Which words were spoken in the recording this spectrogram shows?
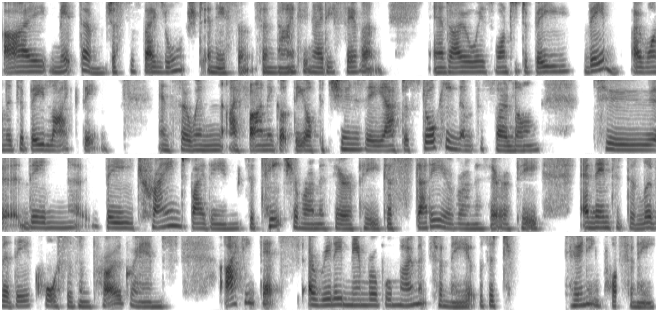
I met them just as they launched in Essence in 1987. And I always wanted to be them. I wanted to be like them. And so when I finally got the opportunity after stalking them for so long to then be trained by them to teach aromatherapy, to study aromatherapy, and then to deliver their courses and programs, I think that's a really memorable moment for me. It was a turning point for me.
